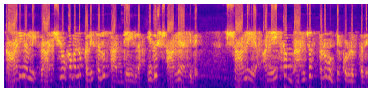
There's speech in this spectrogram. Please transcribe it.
ಕಾಡಿನಲ್ಲಿ ರಾಜಯೋಗವನ್ನು ಕಲಿಸಲು ಸಾಧ್ಯ ಇಲ್ಲ. ಇದು ಶಾಲೆಯಾಗಿದೆ. ಶಾಲೆಯ ಅನೇಕ ಬ್ರಾಂಚಸ್ಗಳು ಹುಟ್ಟಿಕೊಳ್ಳುತ್ತದೆ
